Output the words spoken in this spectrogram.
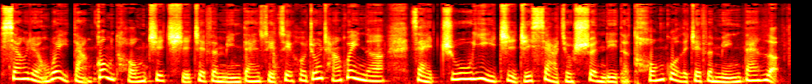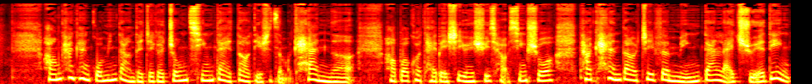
相忍为党，共同支持这份名单。所以最后中常会呢，在朱意志之下就顺利的通过了这份名单了。好，我们看看国民党的这个中青代到底是怎么看呢？好，包括台北市议员徐巧芯说，他看到这份名单来决定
